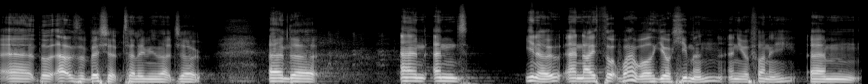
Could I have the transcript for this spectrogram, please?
uh, thought that was a bishop telling me that joke, and uh, and and you know, and I thought, wow, well, you're human and you're funny. Um,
